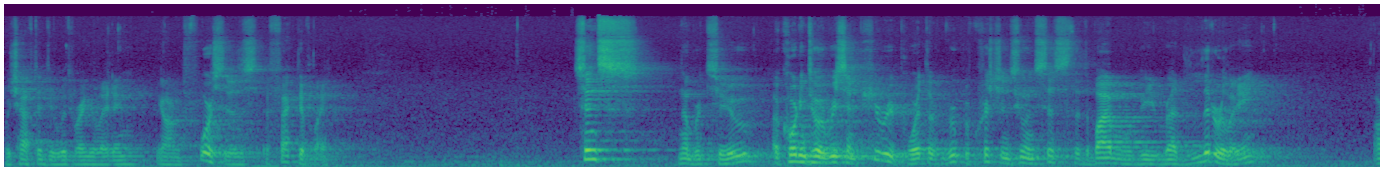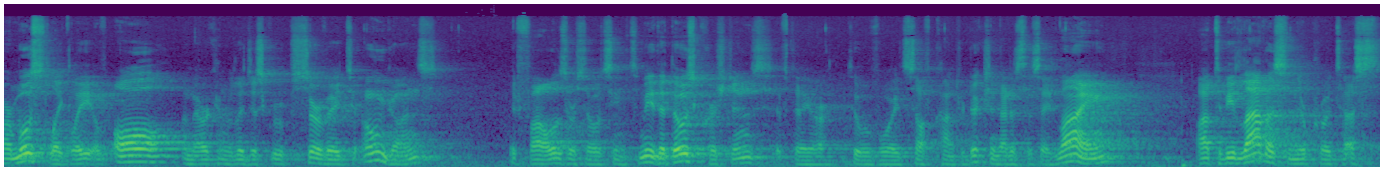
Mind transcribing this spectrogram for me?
which have to do with regulating the armed forces effectively. Since, number two, according to a recent Pew report, the group of Christians who insists that the Bible will be read literally are most likely, of all American religious groups surveyed to own guns, it follows, or so it seems to me, that those Christians, if they are to avoid self contradiction, that is to say, lying, ought to be lavish in their protests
